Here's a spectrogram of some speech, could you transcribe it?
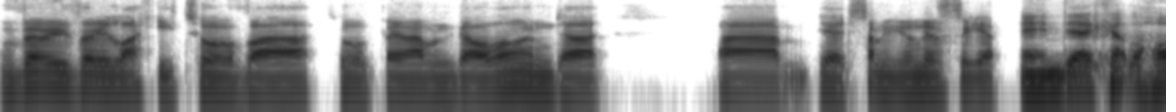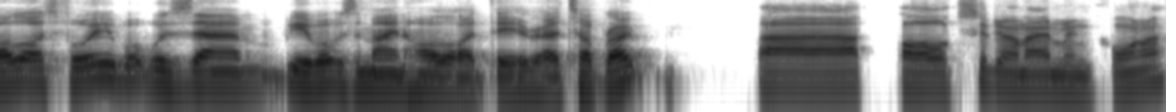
very very lucky to have uh, to have been able to go along, and uh, um, yeah, something you'll never forget. And a couple of highlights for you. What was um, yeah, what was the main highlight there? Uh, top rope. Uh, I'll sit on Amen Corner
